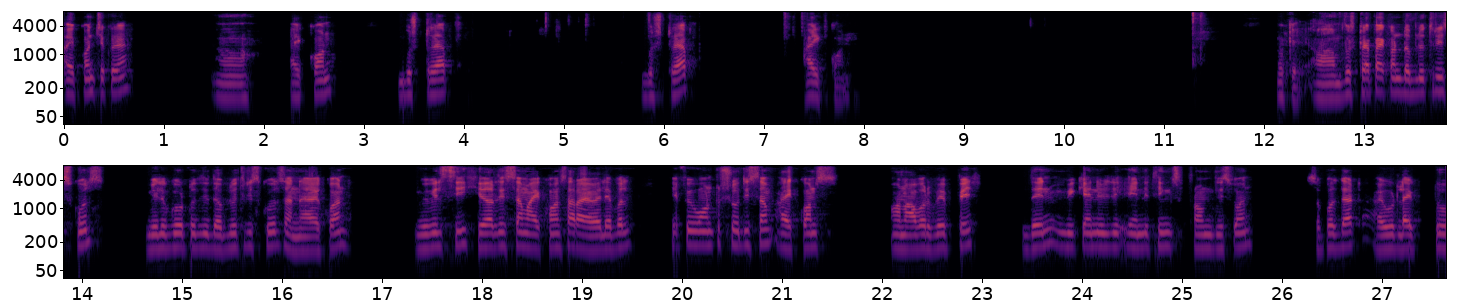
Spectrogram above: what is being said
आयकॉन चेक करूया आयकॉन बुस्ट्रॅप बुस्ट्रॅप आयकॉन okay um, bootstrap icon w3 schools we'll go to the w3 schools and icon we will see here the some icons are available if we want to show the some icons on our web page then we can use the anything from this one suppose that i would like to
